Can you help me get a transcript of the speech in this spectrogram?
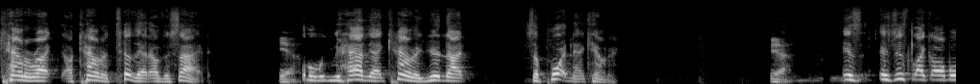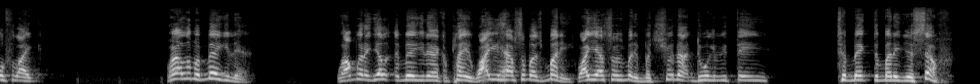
counteract a counter to that other side. yeah, Or when you have that counter, you're not supporting that counter. yeah, It's it's just like almost like, well, I'm a millionaire. Well, I'm gonna yell at the millionaire and complain, why you have so much money? Why you have so much money? But you're not doing anything to make the money yourself.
